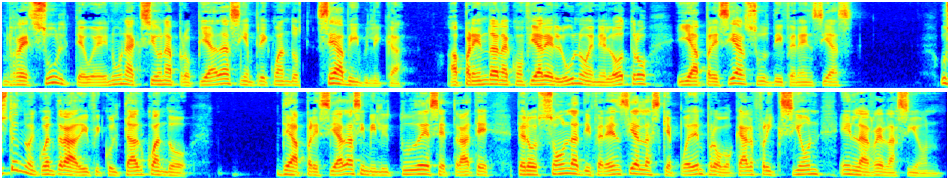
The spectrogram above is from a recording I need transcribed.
resulte en una acción apropiada siempre y cuando sea bíblica. Aprendan a confiar el uno en el otro y apreciar sus diferencias. Usted no encuentra dificultad cuando de apreciar las similitudes se trate, pero son las diferencias las que pueden provocar fricción en la relación.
